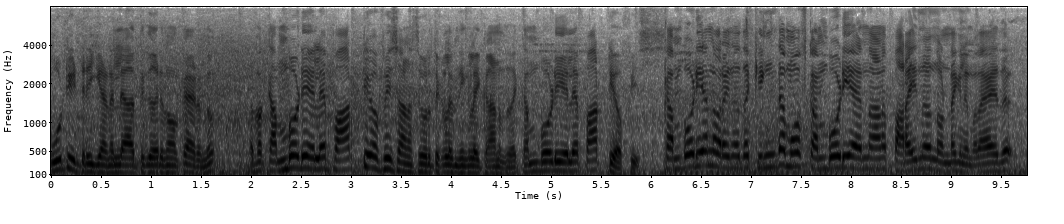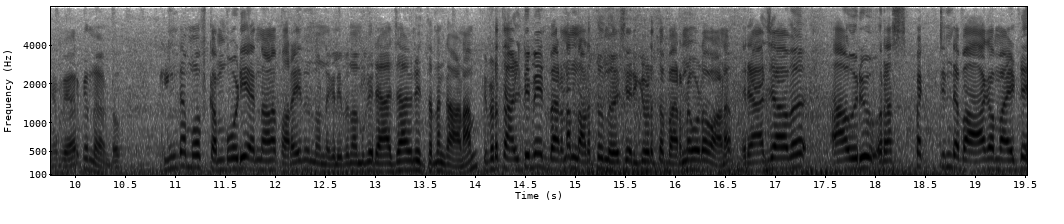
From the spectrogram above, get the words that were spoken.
പൂട്ടിയിട്ടിരിക്കുകയാണ് എല്ലാത്ത് കയറി നോക്കായിരുന്നു. അപ്പോൾ കംബോഡിയയിലെ പാർട്ടി ഓഫീസാണ് സുഹൃത്തുക്കളെ നിങ്ങളെ കാണുന്നത്. കംബോഡിയയിലെ പാർട്ടി ഓഫീസ്. കംബോഡിയ എന്ന് പറയുന്നത് കിങ്ഡം ഓഫ് കംബോഡിയ എന്നാണ് പറയുന്നതെന്നുണ്ടെങ്കിലും അതായത് ഞാൻ വേർക്കുന്നുണ്ടോ കിങ്ഡം ഓഫ് കംബോഡിയ എന്നാണ് പറയുന്നുണ്ടെങ്കിൽ ഇപ്പോൾ നമുക്ക് രാജാവിന് ഇത്തരം കാണാം. ഇവിടുത്തെ അൾട്ടിമേറ്റ് ഭരണം നടത്തുന്നത് ശരിക്കും ഇവിടുത്തെ ഭരണകൂടമാണ്. രാജാവ് ആ ഒരു റെസ്പെക്റ്റിന്റെ ഭാഗമായിട്ട്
